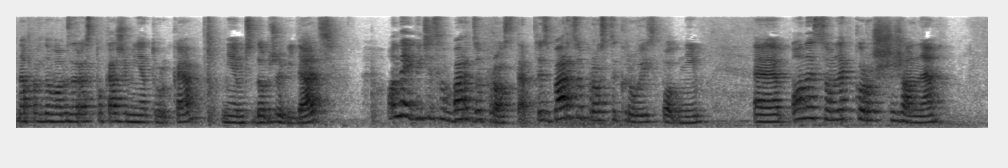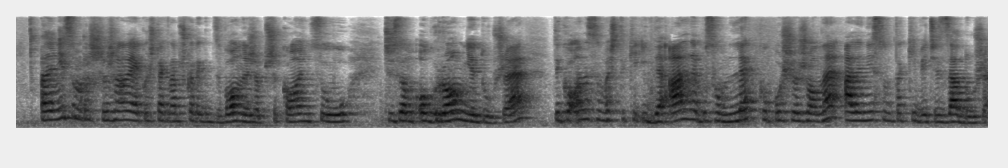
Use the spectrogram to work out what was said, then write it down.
Na pewno Wam zaraz pokażę miniaturkę. Nie wiem, czy dobrze widać. One, jak widzicie, są bardzo proste. To jest bardzo prosty krój spodni. E, one są lekko rozszerzane, ale nie są rozszerzane jakoś tak na przykład jak dzwony, że przy końcu, czy są ogromnie duże, tylko one są właśnie takie idealne, bo są lekko poszerzone, ale nie są takie, wiecie, za duże.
